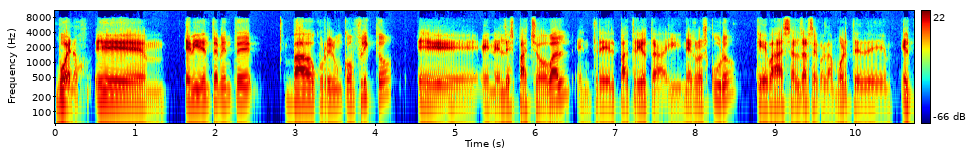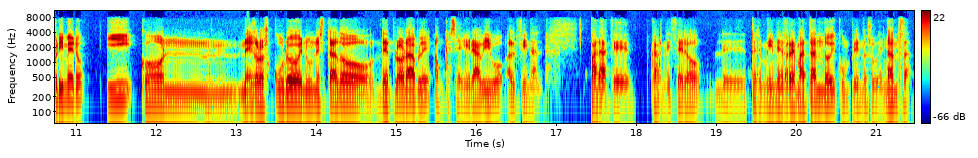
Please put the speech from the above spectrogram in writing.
Bueno, eh, evidentemente va a ocurrir un conflicto eh, en el despacho oval entre el patriota y Negro Oscuro, que va a saldarse con la muerte de el primero y con Negro Oscuro en un estado deplorable, aunque seguirá vivo al final, para que Carnicero le termine rematando y cumpliendo su venganza.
